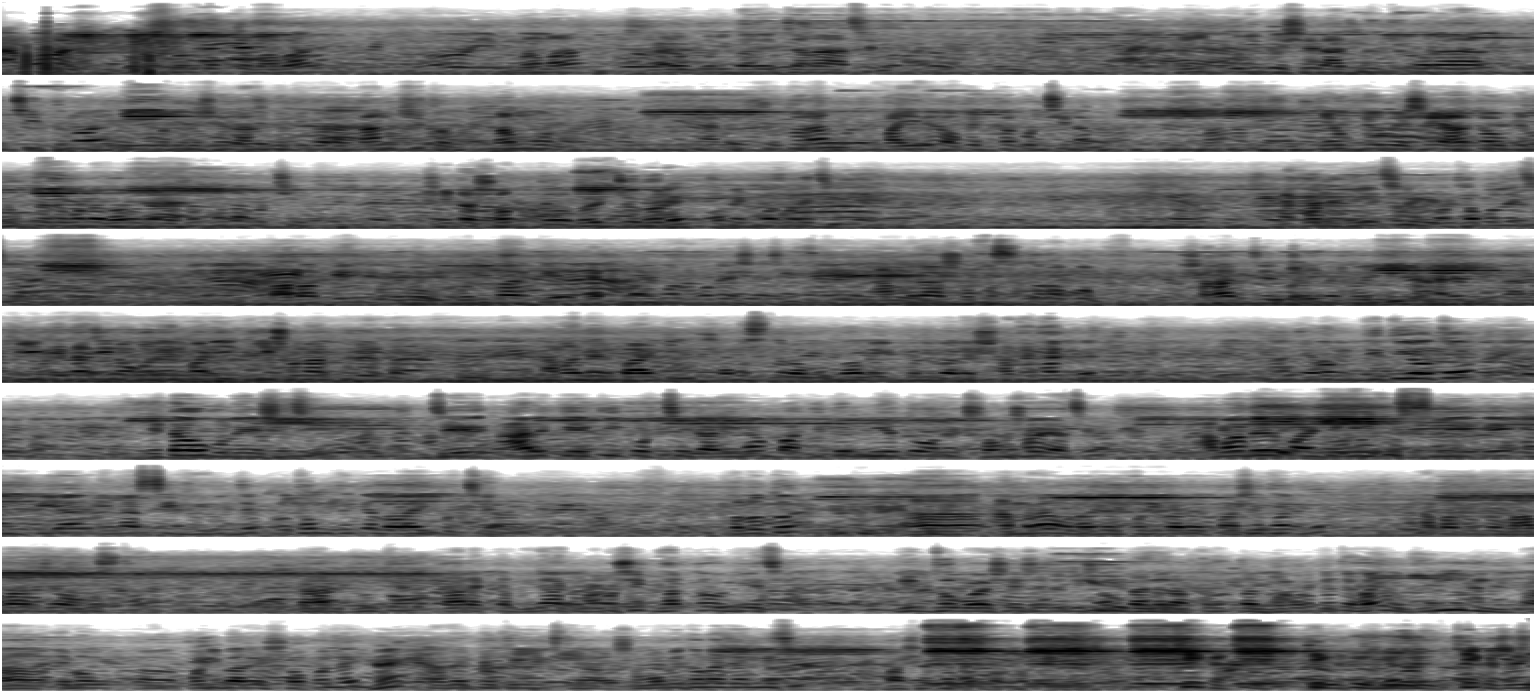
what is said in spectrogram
সন্তপ্ত বাবা মামা আরও পরিবারের যারা আছেন এই পরিবেশে রাজনীতি করা উচিত নয় এই পরিবেশে রাজনীতি করা কাঙ্ক্ষিত নয়, কাম্য নয়। সুতরাং বাইরে অপেক্ষা করছিলাম। কেউ কেউ এসে আর কাউকে ঢুকতে দেবো না ধরনের অসভ্যতা করছিল সেটা সত্ত্বেও ধৈর্য ধরে অপেক্ষা করেছি। এখন গিয়েছি কথা বলেছি। বাবাকে এবং পরিবারকে এক নম্বর বলে এসেছি যে আমরা সমস্ত রকম সাহায্যের জন্য তৈরি কি নেতাজি নগরের বাড়ি, কি সোনারপুরের বাড়ি? আমাদের পার্টি সমস্ত রকমভাবে এই পরিবারের সাথে থাকবে। এবং দ্বিতীয়ত, এটাও বলে এসেছি যে আর কে কি করছে জানি না, বাকিদের নিয়ে তো অনেক সংশয় আছে। আমাদের পার্টি কিন্তু সিএএ, এনপিআর এনআরসির বিরুদ্ধে প্রথম থেকে লড়াই করছি আমরা। ফলত আমরা ওনাদের পরিবারের পাশে থাকব। আপাতত বাবার যে অবস্থা তার দ্রুত তার একটা বিরাট মানসিক ধাক্কাও দিয়েছে। বৃদ্ধ বয়সে এসে যদি সন্তানের আত্মহত্যার খবর পেতে হয় এবং পরিবারের সকলে তাদের প্রতি সমবেদনা জানিয়েছি পাশে থাকার কথা। ঠিক আছে ঠিক আছে ঠিক আছে।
